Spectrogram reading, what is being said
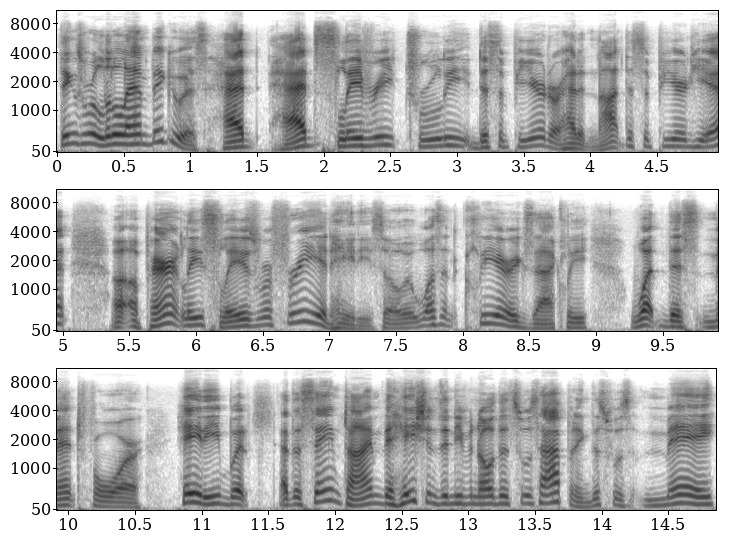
things were a little ambiguous. Had had slavery truly disappeared, or had it not disappeared yet? Uh, apparently, slaves were free in Haiti, so it wasn't clear exactly what this meant for Haiti. But at the same time, the Haitians didn't even know this was happening. This was May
